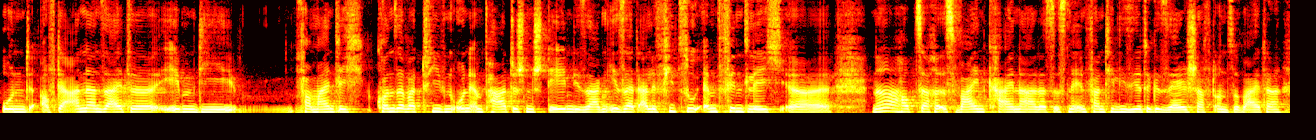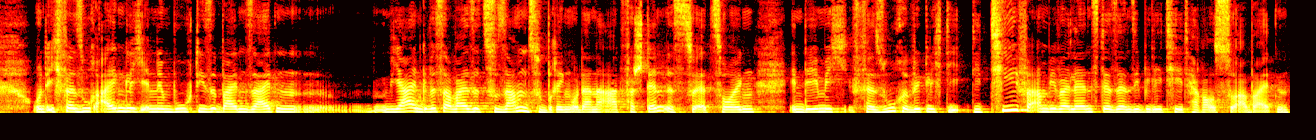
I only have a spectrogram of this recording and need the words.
und auf der anderen Seite eben die vermeintlich konservativen, unempathischen stehen, die sagen, ihr seid alle viel zu empfindlich, äh, ne, Hauptsache es weint keiner, das ist eine infantilisierte Gesellschaft und so weiter. Und ich versuche eigentlich in dem Buch diese beiden Seiten ja in gewisser Weise zusammenzubringen oder eine Art Verständnis zu erzeugen, indem ich versuche, wirklich die, die tiefe Ambivalenz der Sensibilität herauszuarbeiten.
